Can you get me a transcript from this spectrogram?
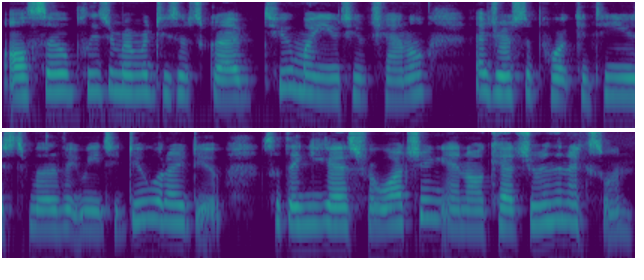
Also, please remember to subscribe to my YouTube channel as your support continues to motivate me to do what I do. So thank you guys for watching, and I'll catch you in the next one.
